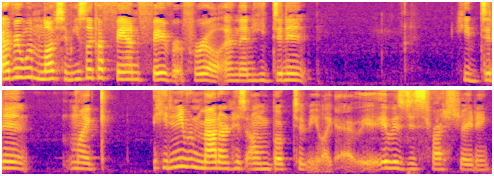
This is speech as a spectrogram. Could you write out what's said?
everyone loves him. He's like a fan favorite for real. And then he didn't he didn't like he didn't even matter in his own book to me. Like it was just frustrating.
